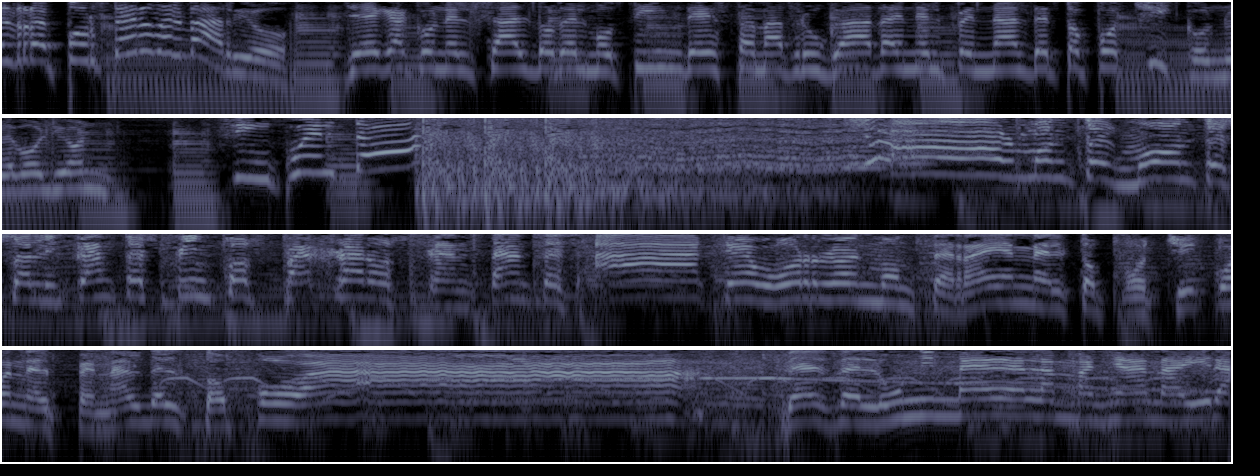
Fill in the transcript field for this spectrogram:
El reportero del barrio llega con el saldo del motín de esta madrugada en el penal de Topo Chico, Nuevo León. ¿50? Montes, montes, alicantes, pintos, pájaros, cantantes. ¡Ah, qué borlo en Monterrey, en el Topo Chico, en el penal del Topo! ¡Ah! Desde el una y media de la mañana, ira.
